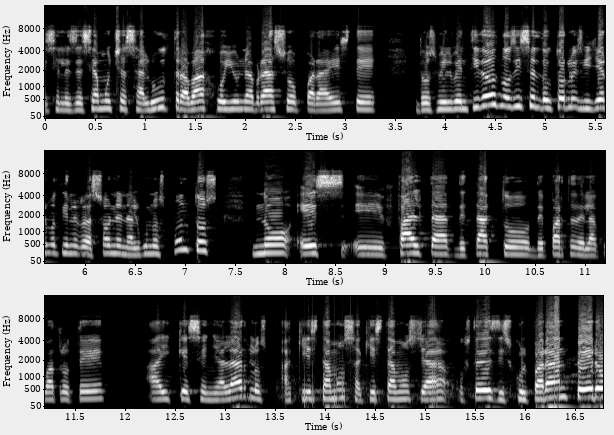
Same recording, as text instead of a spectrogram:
se les desea mucha salud, trabajo y un abrazo para este 2022. Nos dice el doctor Luis Guillermo, tiene razón en algunos puntos, no es falta de tacto de parte de la 4T hay que señalarlos. Aquí estamos, aquí estamos ya. Ustedes disculparán, pero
